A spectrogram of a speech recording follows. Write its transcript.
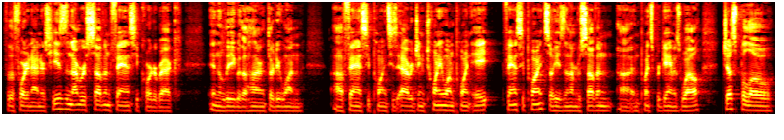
for the 49ers. He's the number seven fantasy quarterback in the league with 131 uh, fantasy points. He's averaging 21.8 fantasy points. So he's the number seven uh, in points per game as well, just below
